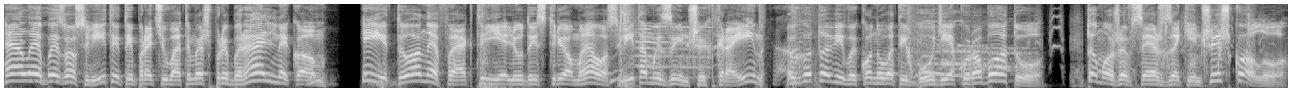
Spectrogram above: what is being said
Але без освіти ти працюватимеш прибиральником. І то не факт, є люди з трьома освітами з інших країн, готові виконувати будь-яку роботу. То може все ж закінчи школу.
